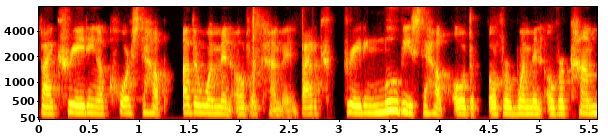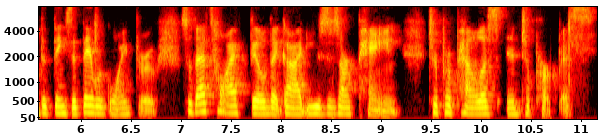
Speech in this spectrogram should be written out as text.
by creating a course to help other women overcome it, by creating movies to help over, over women overcome the things that they were going through. So that's how I feel that God uses our pain to propel us into purpose.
